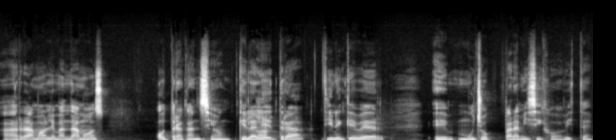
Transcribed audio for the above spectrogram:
Agarramos, le mandamos otra canción, que la Ah. letra tiene que ver eh, mucho para mis hijos, ¿viste?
